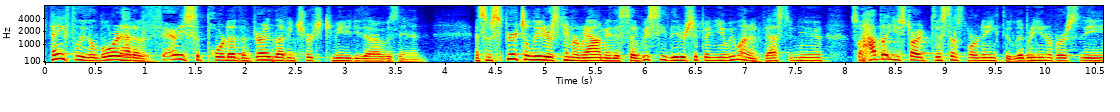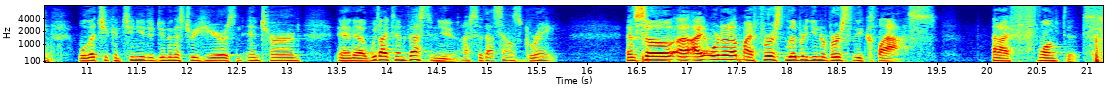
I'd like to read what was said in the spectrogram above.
thankfully, the Lord had a very supportive and very loving church community that I was in. And some spiritual leaders came around me that said, We see leadership in you. We want to invest in you. So, how about you start distance learning through Liberty University? We'll let you continue to do ministry here as an intern, and uh, we'd like to invest in you. And I said, That sounds great. And so, uh, I ordered up my first Liberty University class, and I flunked it.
